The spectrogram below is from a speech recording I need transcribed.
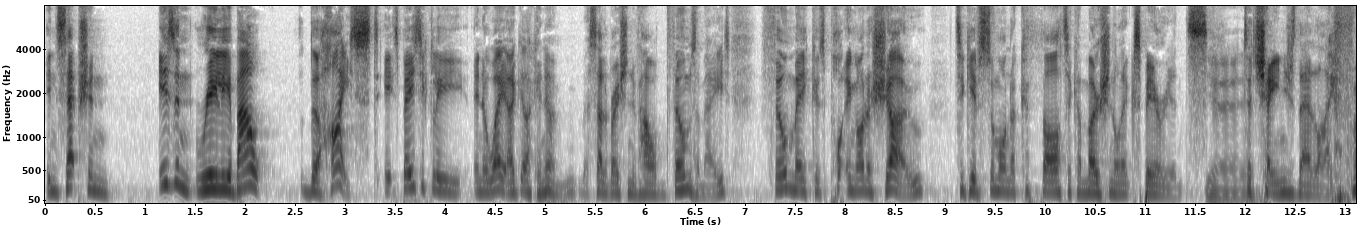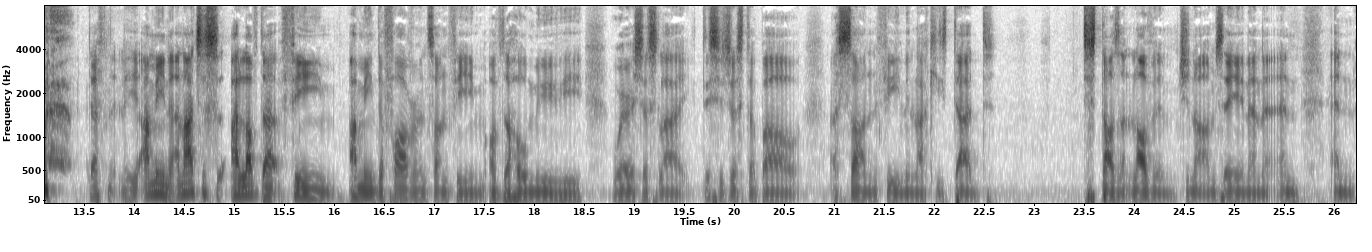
Inception isn't really about the heist. It's basically, in a way, like like, you know, a celebration of how films are made. Filmmakers putting on a show to give someone a cathartic emotional experience Yeah, to yeah. change their life. Definitely. I mean, and I just I love that theme. I mean, the father and son theme of the whole movie, where it's just like this is just about a son feeling like his dad just doesn't love him. Do you know what I'm saying? And and and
